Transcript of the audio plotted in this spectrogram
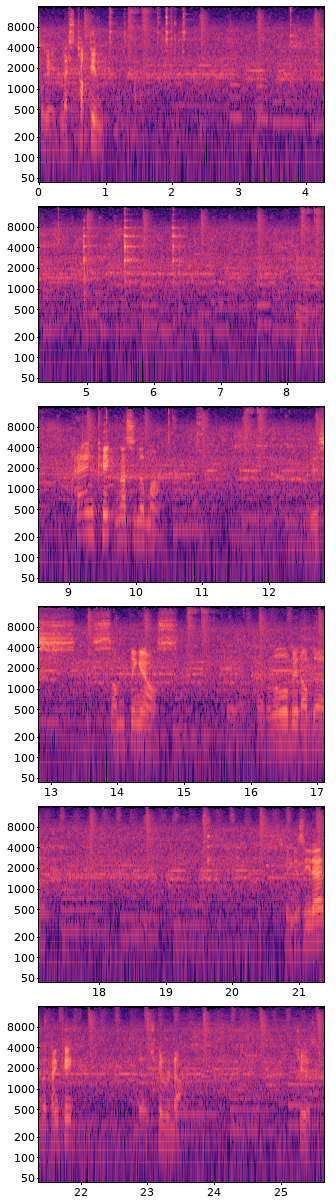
So okay, let's tuck in. Okay, pancake nasi lemak. This something else. Okay, have a little bit of the. So you can see that the pancake, the chicken rendang. Cheers.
